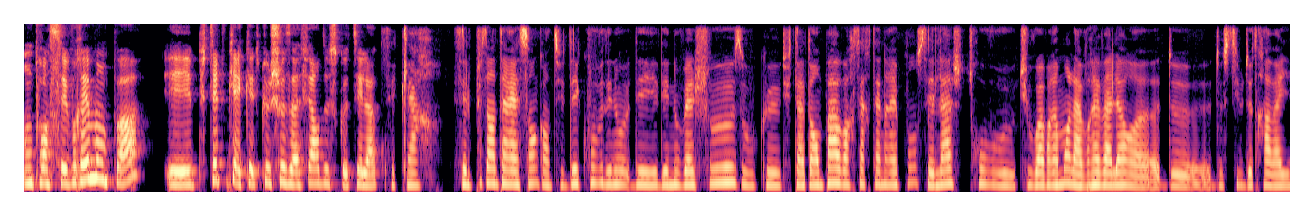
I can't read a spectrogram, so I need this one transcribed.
on pensait vraiment pas et peut-être qu'il y a quelque chose à faire de ce côté-là. C'est clair. C'est le plus intéressant quand tu découvres des, nouvelles choses ou que tu t'attends pas à avoir certaines réponses. Et là, je trouve, tu vois vraiment la vraie valeur euh, de ce type de travail.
